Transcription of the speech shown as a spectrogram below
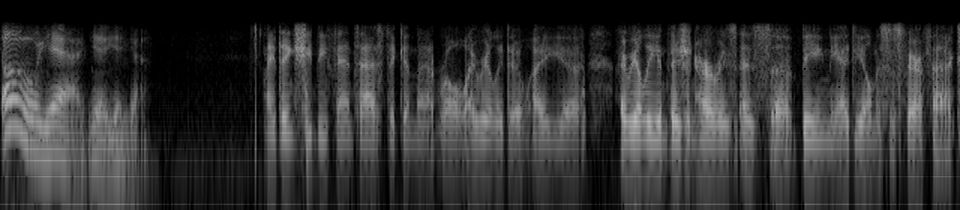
Oh yeah, yeah, yeah, yeah. I think she'd be fantastic in that role. I really do. I uh, I really envision her as as uh, being the ideal Mrs. Fairfax.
